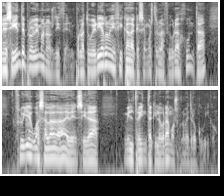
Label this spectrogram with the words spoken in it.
el siguiente problema nos dicen, por la tubería ramificada que se muestra en la figura adjunta, fluye agua salada de densidad 1030 kg por metro cúbico.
